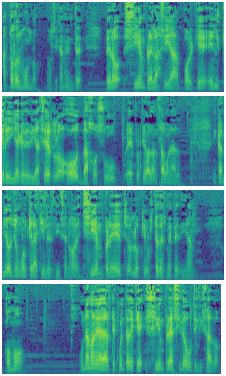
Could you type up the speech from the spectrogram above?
a todo el mundo, básicamente pero siempre lo hacía porque él creía que debía hacerlo o bajo su eh, propia balanza moral. En cambio, John Walker aquí les dice, ¿no? Siempre he hecho lo que ustedes me pedían. Como una manera de darte cuenta de que siempre ha sido utilizado.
